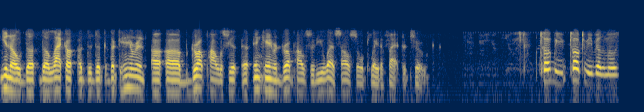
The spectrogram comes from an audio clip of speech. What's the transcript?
you know the the lack of uh, the the, the coherent uh, uh, drug policy, uh, incoherent drug policy of the U.S. also played a factor too. Talk me, talk to me, brother Moses.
